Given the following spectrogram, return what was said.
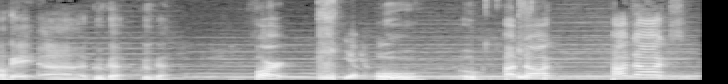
Okay, uh, Guka, Guka. Fart! Yep. Oh, oh, hot dog! Hot dogs!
